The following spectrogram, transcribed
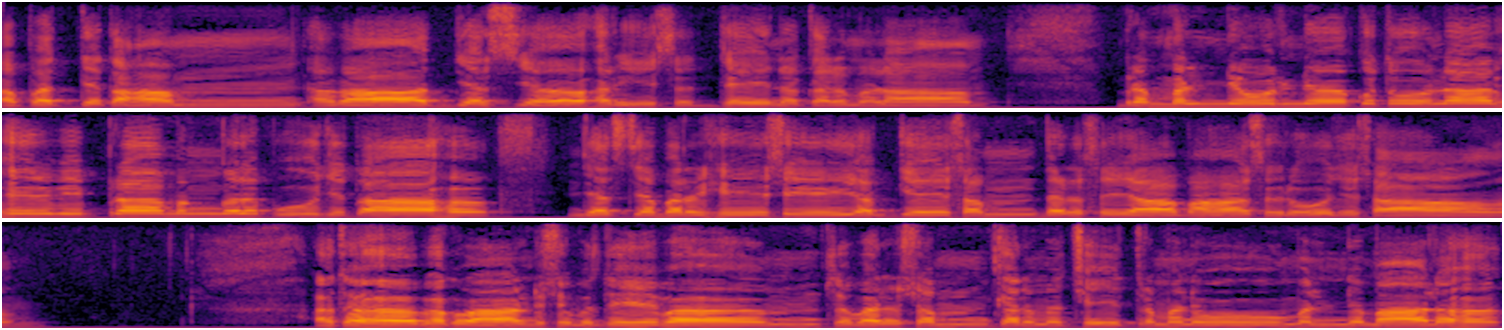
अपत्यताम् अगाद्यस्य हरिशुद्धेन कर्मणा ब्रह्मण्योऽन्य कुतो नाभिर्विप्रा मङ्गलपूजिताः यस्य बर्हिषि यज्ञे दर्शयामासु रोजसा अतः भगवान् शुभदेव सवर्षं कर्मक्षेत्रमनुमन्यमानः।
